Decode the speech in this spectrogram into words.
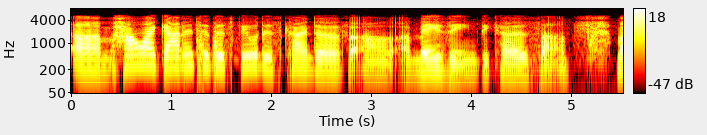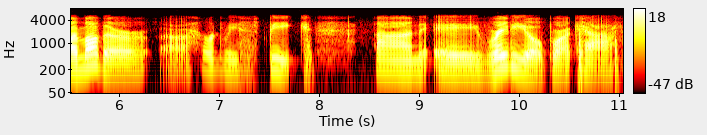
Um, how I got into this field is kind of uh, amazing because uh, my mother uh, heard me speak on a radio broadcast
